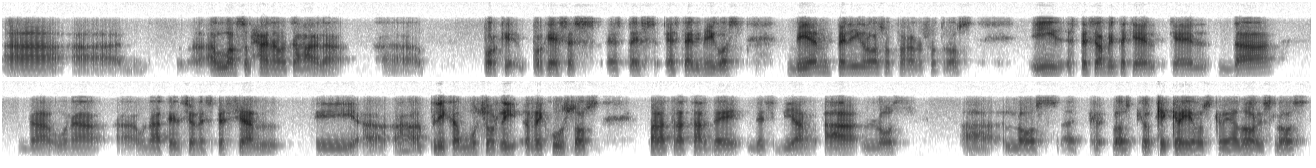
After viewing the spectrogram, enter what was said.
uh, uh, Allah subhanahu wa ta'ala, uh, porque, porque ese, este, este enemigo es bien peligroso para nosotros y especialmente que él, que él da, da una, una atención especial y aplica muchos recursos para tratar de desviar a los uh, los, uh, los que creen, los creadores, los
